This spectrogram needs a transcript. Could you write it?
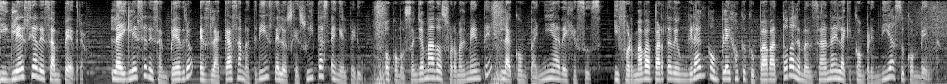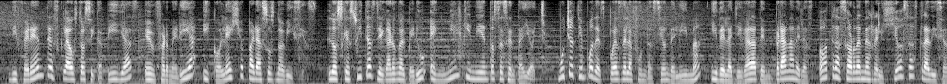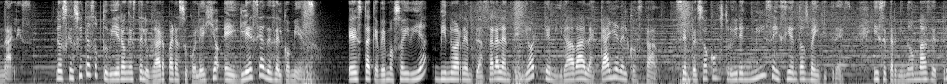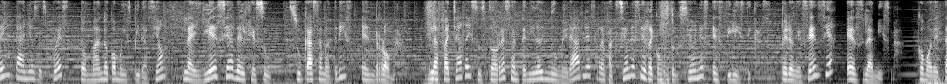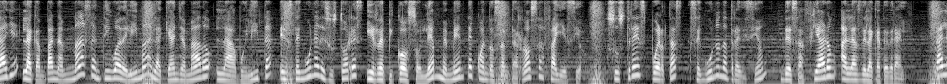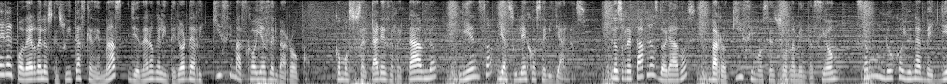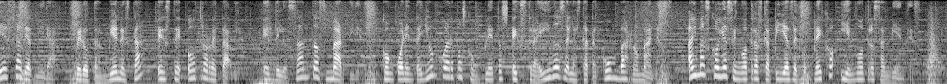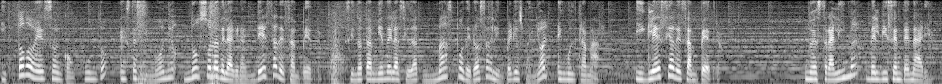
Iglesia de San Pedro. La iglesia de San Pedro es la casa matriz de los jesuitas en el Perú, o como son llamados formalmente, la Compañía de Jesús, y formaba parte de un gran complejo que ocupaba toda la manzana en la que comprendía su convento, diferentes claustros y capillas, enfermería y colegio para sus novicios. Los jesuitas llegaron al Perú en 1568, mucho tiempo después de la fundación de Lima y de la llegada temprana de las otras órdenes religiosas tradicionales. Los jesuitas obtuvieron este lugar para su colegio e iglesia desde el comienzo. Esta que vemos hoy día vino a reemplazar a la anterior que miraba a la calle del costado. Se empezó a construir en 1623 y se terminó más de 30 años después tomando como inspiración la Iglesia del Jesús, su casa matriz en Roma. La fachada y sus torres han tenido innumerables refacciones y reconstrucciones estilísticas, pero en esencia es la misma. Como detalle, la campana más antigua de Lima, la que han llamado la abuelita, está en una de sus torres y repicó solemnemente cuando Santa Rosa falleció. Sus tres puertas, según una tradición, desafiaron a las de la catedral. Tal era el poder de los jesuitas que además llenaron el interior de riquísimas joyas del barroco, como sus altares de retablo, lienzo y azulejos sevillanos. Los retablos dorados, barroquísimos en su ornamentación, son un lujo y una belleza de admirar. Pero también está este otro retablo, el de los santos mártires, con 41 cuerpos completos extraídos de las catacumbas romanas. Hay más joyas en otras capillas del complejo y en otros ambientes. Y todo eso en conjunto es testimonio no solo de la grandeza de San Pedro, sino también de la ciudad más poderosa del imperio español en ultramar. Iglesia de San Pedro. Nuestra Lima del Bicentenario.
